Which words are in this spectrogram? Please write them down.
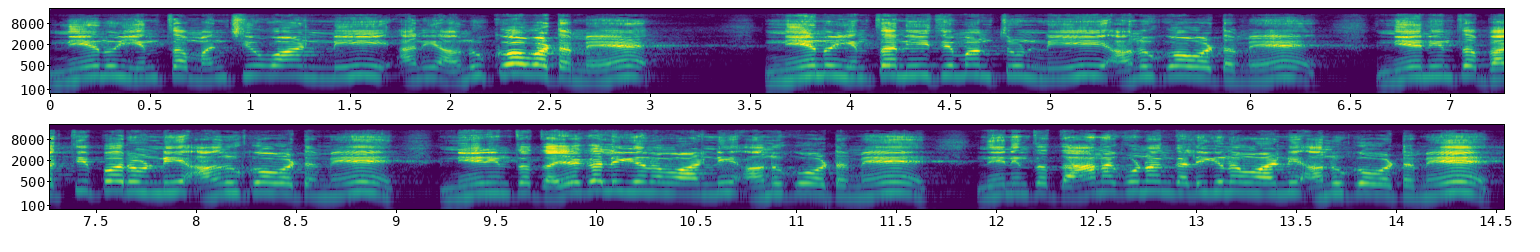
నేను ఇంత మంచివాణ్ణి అని అనుకోవటమే నేను ఇంత నీతిమంతుణ్ణి అనుకోవటమే నేను ఇంత భక్తిపరుణ్ణి అనుకోవటమే నేను ఇంత దయగలిగిన వాణ్ణి అనుకోవటమే నేను ఇంత దానగుణం కలిగిన వాణ్ణి అనుకోవటమే.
